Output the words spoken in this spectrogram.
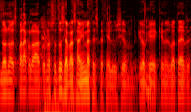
No, no, es para colaborar con nosotros y además a mí me hace especial ilusión. Creo que, que nos va a traer,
